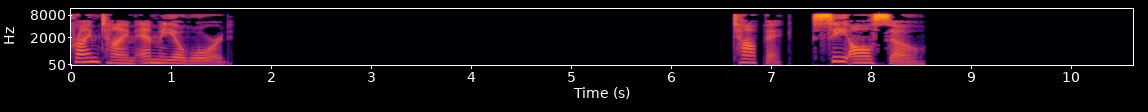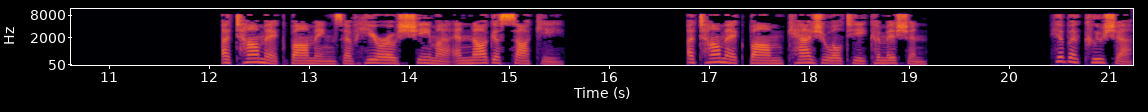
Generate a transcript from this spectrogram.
Primetime Emmy Award. See also Atomic bombings of Hiroshima and Nagasaki. Atomic Bomb Casualty Commission. Hibakusha.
